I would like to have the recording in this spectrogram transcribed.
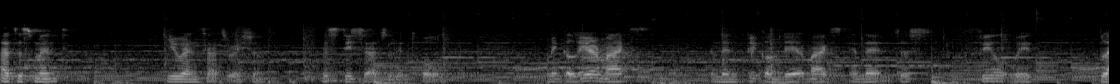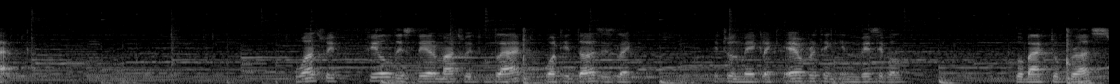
Adjustment hue and saturation. Let's desaturate whole make a layer mask and then click on layer mask and then just fill with black. Once we fill this layer mask with black, what it does is like it will make like everything invisible. Go back to brush,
